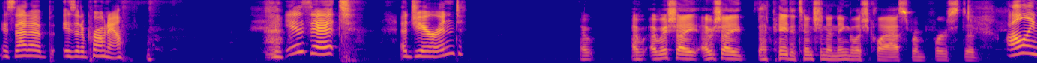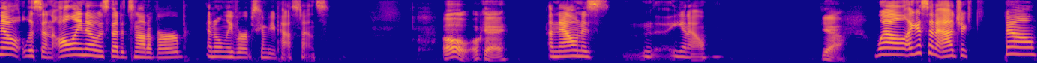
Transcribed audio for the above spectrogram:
Is that a is it a pronoun? is it a gerund? I, I wish I I wish I had paid attention in English class from first to All I know, listen, all I know is that it's not a verb, and only verbs can be past tense. oh okay A noun is, you know, yeah well, I guess an adjective. No,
